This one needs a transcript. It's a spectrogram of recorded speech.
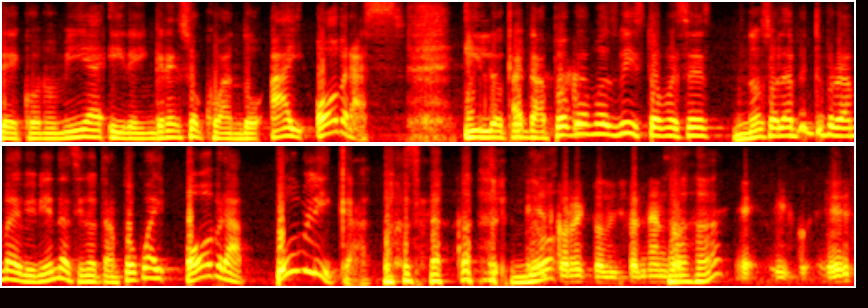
economía y de ingreso cuando hay obras. Y lo que tampoco hemos visto, pues es no solamente un programa de vivienda, sino tampoco hay obra pública. ¿no? Es correcto, Luis Fernando. Eh, eh, es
